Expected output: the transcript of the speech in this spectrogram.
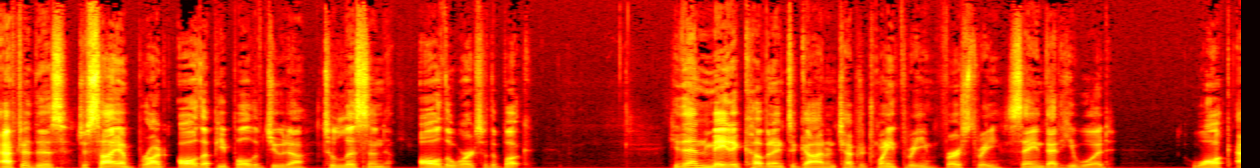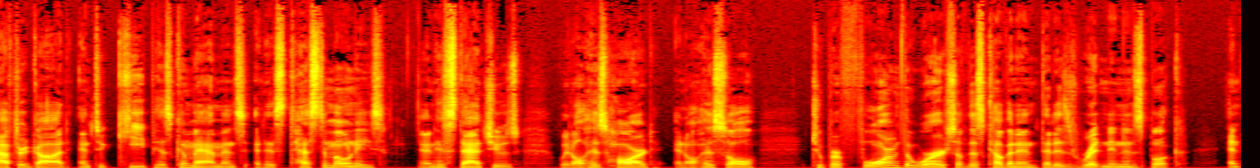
After this, Josiah brought all the people of Judah to listen all the words of the book. He then made a covenant to God in chapter 23, verse 3, saying that he would walk after God and to keep his commandments and his testimonies and his statutes with all his heart and all his soul, to perform the words of this covenant that is written in his book, and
